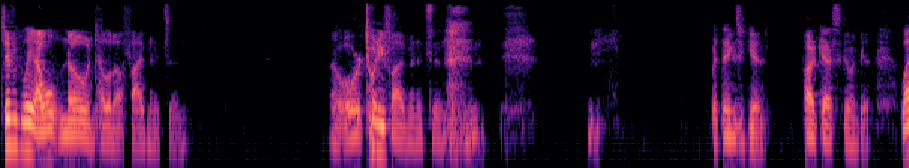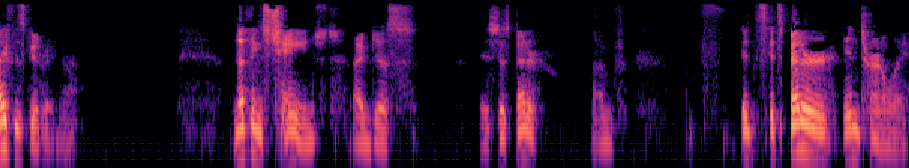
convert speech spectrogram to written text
Typically, I won't know until about five minutes in. Uh, or 25 minutes in. but things are good. Podcast is going good. Life is good right now. Nothing's changed. I'm just, it's just better. I'm, it's, it's better internally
